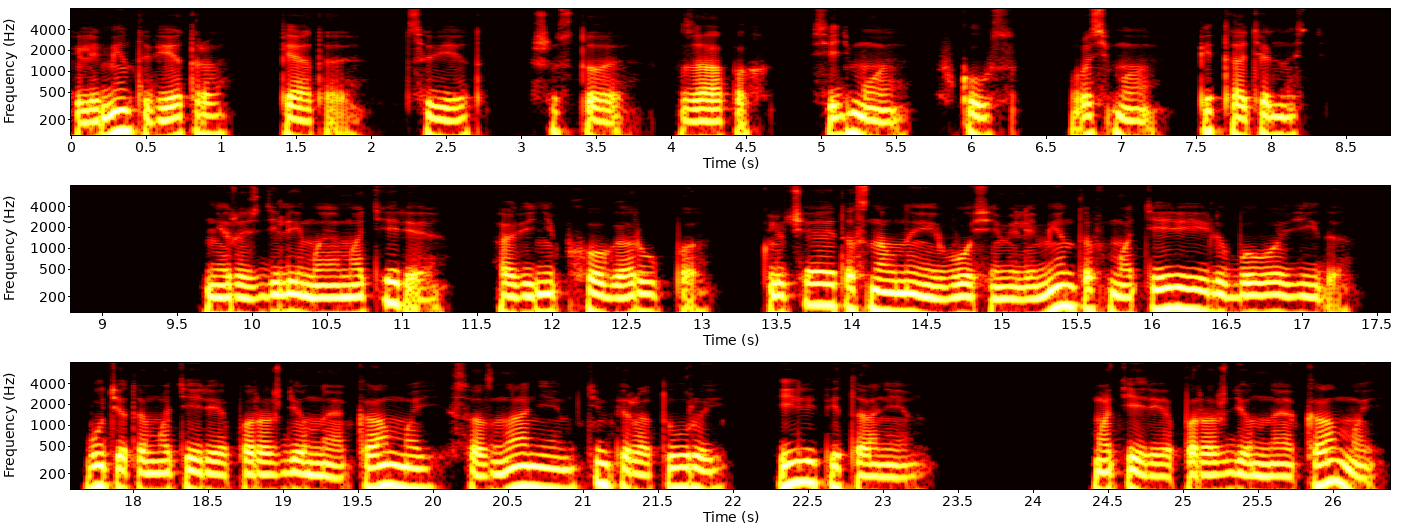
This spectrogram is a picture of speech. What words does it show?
Элемент ветра. Пятое. Цвет. Шестое. Запах. Седьмое. Вкус. Восьмое. Питательность. Неразделимая материя, авинипхога руппа, включает основные восемь элементов материи любого вида, будь это материя, порожденная каммой, сознанием, температурой или питанием. Материя, порожденная каммой,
